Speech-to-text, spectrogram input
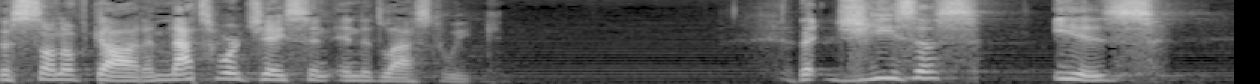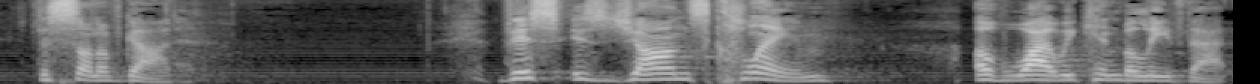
the Son of God. And that's where Jason ended last week. That Jesus is the Son of God. This is John's claim of why we can believe that.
